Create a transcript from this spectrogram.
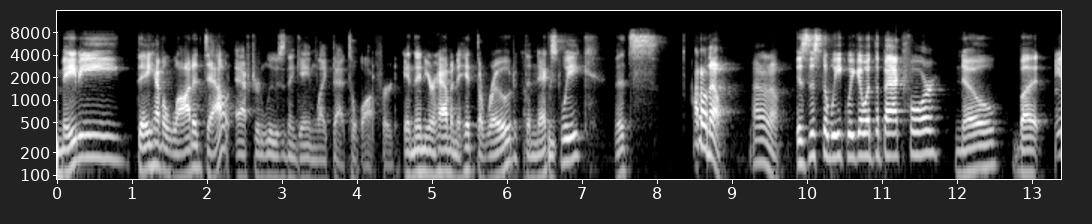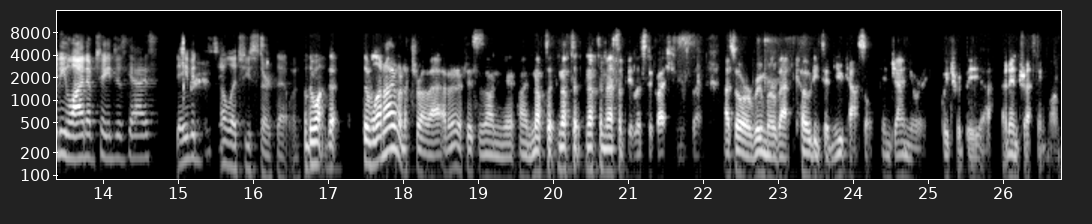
Maybe they have a lot of doubt after losing a game like that to Watford, and then you're having to hit the road the next week. It's I don't know. I don't know. Is this the week we go with the back four? No, but any lineup changes, guys? David, I'll let you start that one. The one that the one I want to throw out, I don't know if this is on your, not to, not to, not to mess up your list of questions, but I saw a rumor about Coady to Newcastle in January, which would be uh, an interesting one.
